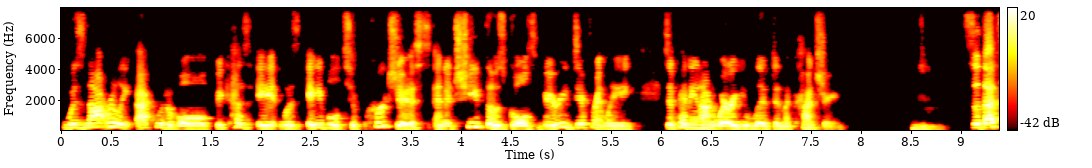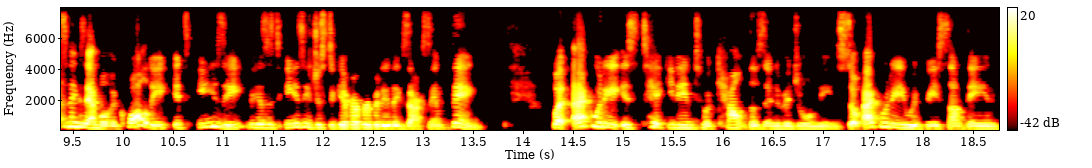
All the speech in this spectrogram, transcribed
was not really equitable because it was able to purchase and achieve those goals very differently depending on where you lived in the country. Hmm. So that's an example of equality. It's easy because it's easy just to give everybody the exact same thing. But equity is taking into account those individual needs. So equity would be something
